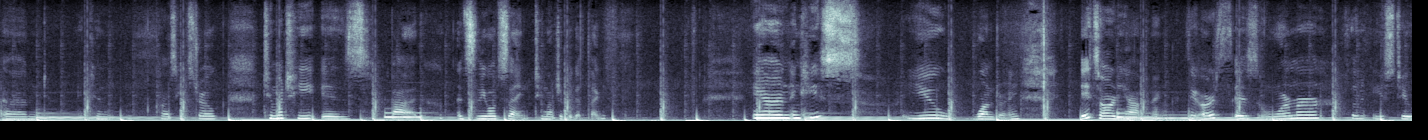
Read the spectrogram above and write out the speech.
and it can cause heat stroke. Too much heat is bad. It's the old saying, too much of a good thing. In case you wondering, it's already happening. The earth is warmer than it used to.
